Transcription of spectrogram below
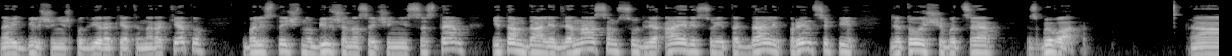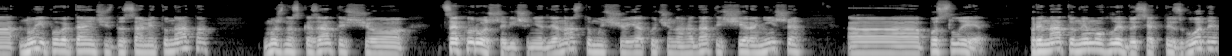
навіть більше ніж по дві ракети на ракету балістичну, більше насиченість систем, і там далі для Насамсу, для Айрісу і так далі, в принципі, для того, щоб це збивати. А, Ну і повертаючись до саміту НАТО, можна сказати, що це хороше рішення для нас, тому що я хочу нагадати, ще раніше а, посли при НАТО не могли досягти згоди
